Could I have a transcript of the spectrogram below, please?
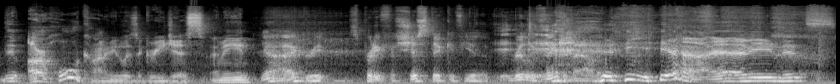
the, our whole economy was egregious. I mean, yeah, I agree. It's pretty fascistic if you really think about it. yeah, I I mean, it's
